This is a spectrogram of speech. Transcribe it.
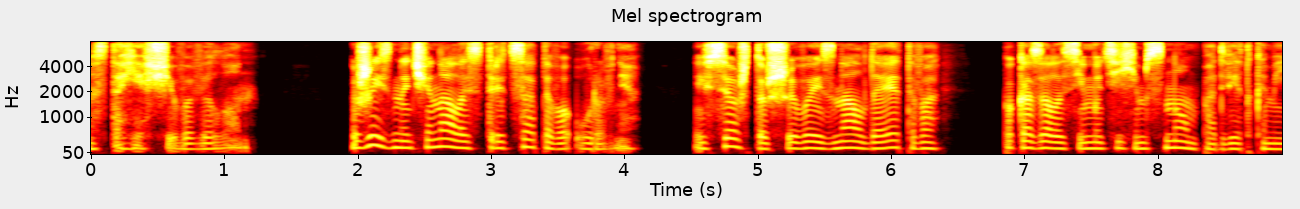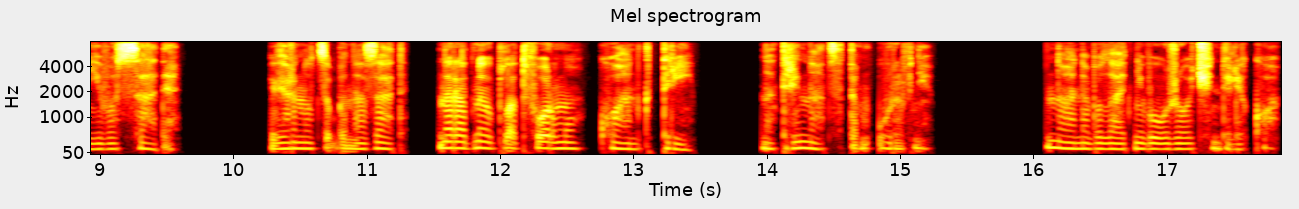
настоящий Вавилон. Жизнь начиналась с тридцатого уровня, и всё, что Шивей знал до этого, показалось ему тихим сном под ветками его сада. Вернуться бы назад, на родную платформу Куанг-3, на тринадцатом уровне. Но она была от него уже очень далеко,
